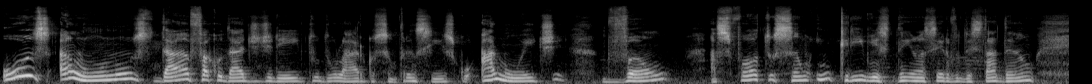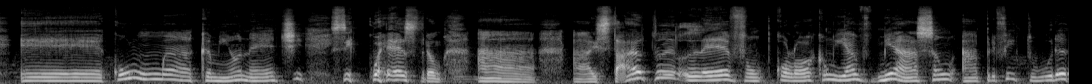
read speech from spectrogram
os alunos da Faculdade de Direito do Largo São Francisco, à noite, vão as fotos são incríveis, tem no acervo do Estadão, é, com uma caminhonete, sequestram a, a estátua, levam, colocam e ameaçam a prefeitura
